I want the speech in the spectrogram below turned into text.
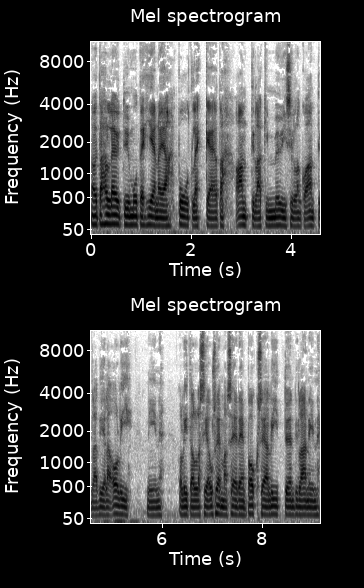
Noitahan löytyy muuten hienoja bootleggejä, joita Anttilakin myi silloin, kun Anttila vielä oli, niin oli tällaisia useamman CD-bokseja liittyen Dylanin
